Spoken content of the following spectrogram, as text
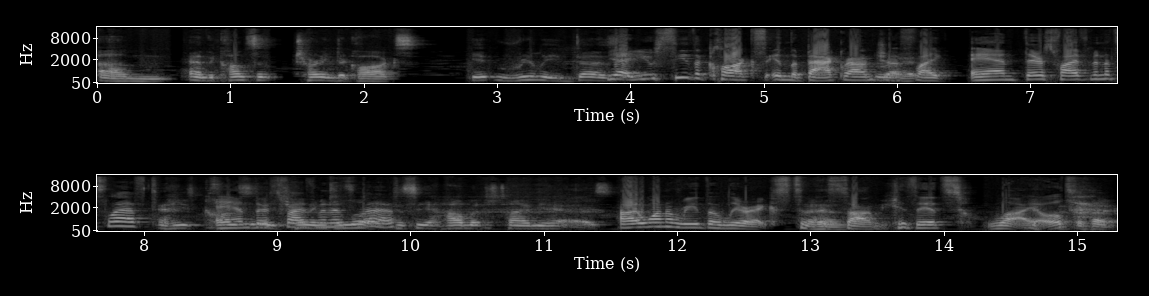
um, and the constant turning to clocks it really does Yeah, you see the clocks in the background just Right. like and there's five minutes left. and he's constantly there's five minutes to look left. to see how much time he has I want to read the lyrics to Uh-huh. this song because it's wild. Right.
